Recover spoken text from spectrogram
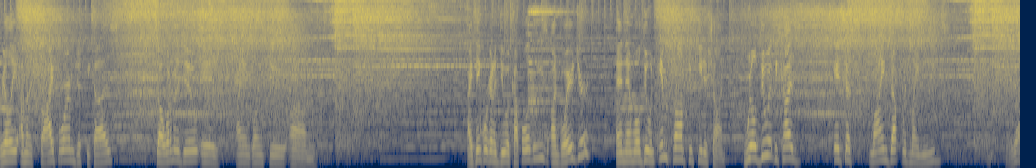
Really, I'm going to try for him just because. So what I'm going to do is I am going to. Um, I think we're going to do a couple of these on Voyager, and then we'll do an impromptu Kitashan. We'll do it because it just lines up with my needs. We go.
